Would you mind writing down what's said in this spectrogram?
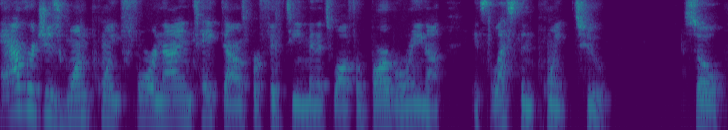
averages 1.49 takedowns per 15 minutes, while for Barberena, it's less than 0.2. So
